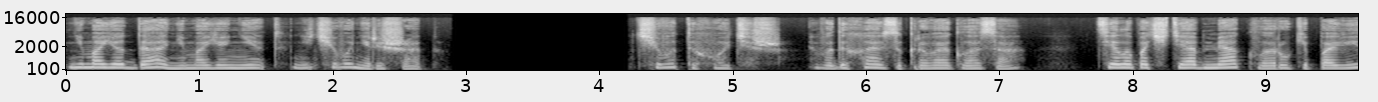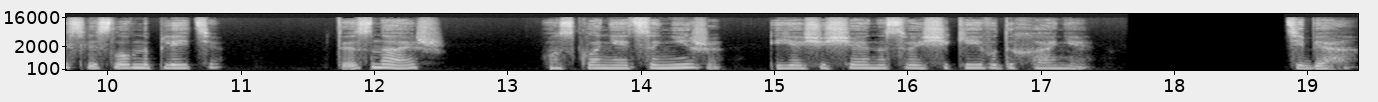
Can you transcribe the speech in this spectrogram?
Ни мое «да», ни мое «нет» ничего не решат. «Чего ты хочешь?» Выдыхаю, закрывая глаза. Тело почти обмякло, руки повисли, словно плети. «Ты знаешь». Он склоняется ниже, и я ощущаю на своей щеке его дыхание тебя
